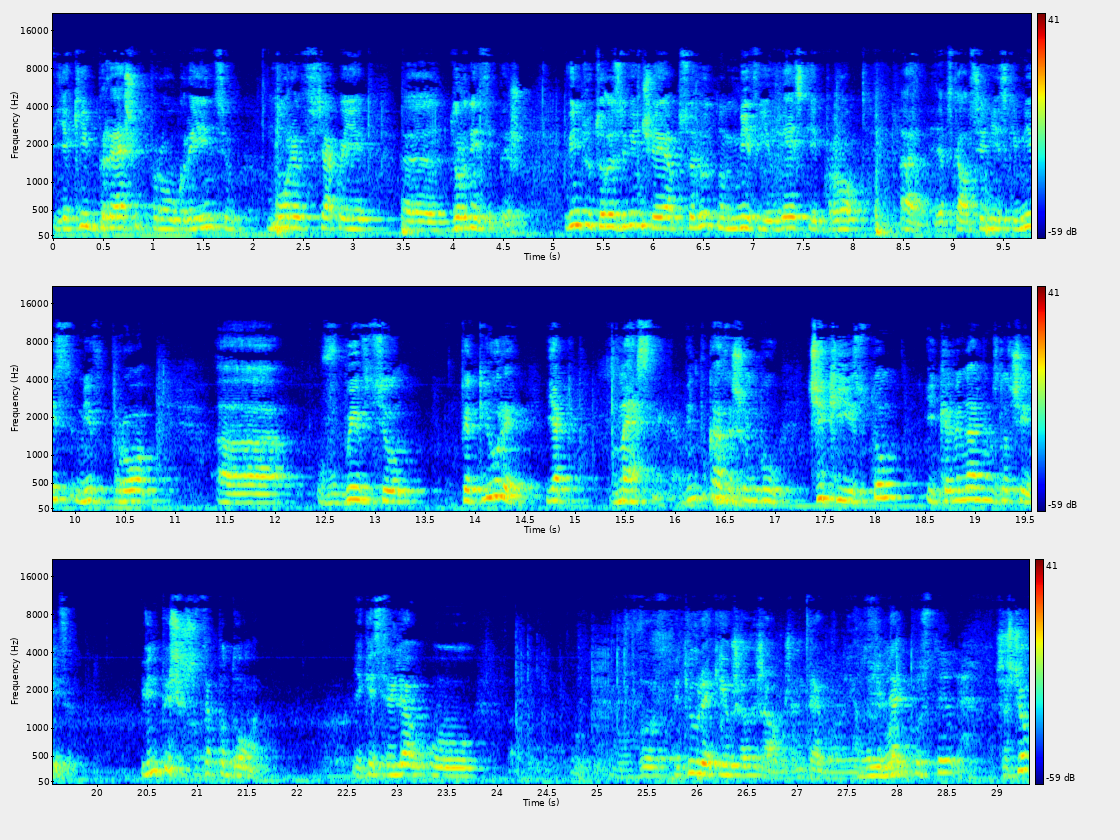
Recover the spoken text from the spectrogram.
які брешуть про українців, море всякої е, дурниці пишуть. Він тут розвінчує абсолютно міф єврейський про, е, я б сказав, сіоністський міф, міф про е, вбивцю Петлюри як месника. Він показує, що він був чекістом і кримінальним злочинцем. І він пише, що це подонок, який стріляв у в Петлюру, який вже лежав, вже не треба було його відпустили. Що що?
